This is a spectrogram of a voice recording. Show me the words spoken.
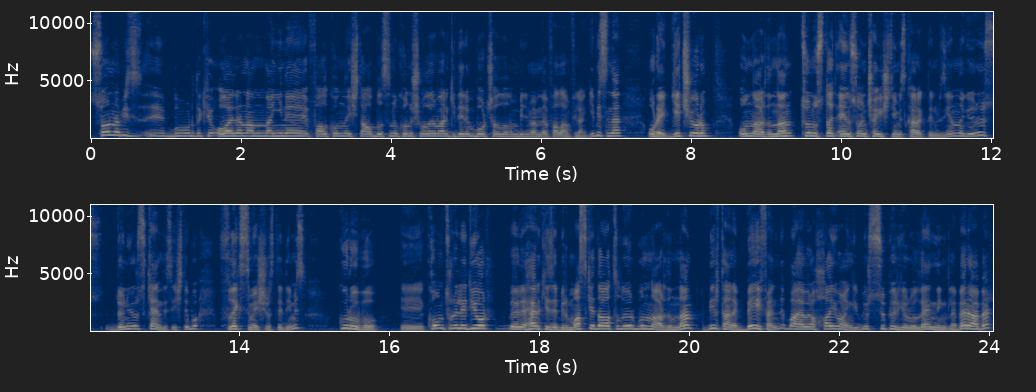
Sonra biz e, buradaki olayların ardından yine Falcon'la işte ablasının konuşmaları var. Gidelim borç alalım bilmem ne falan filan gibisinden oraya geçiyorum. Onun ardından Tunus'ta en son çay içtiğimiz karakterimizin yanına görüyoruz. Dönüyoruz kendisi işte bu Flex Smashers dediğimiz grubu e, kontrol ediyor. Böyle herkese bir maske dağıtılıyor. Bunun ardından bir tane beyefendi baya böyle hayvan gibi bir superhero landingle beraber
